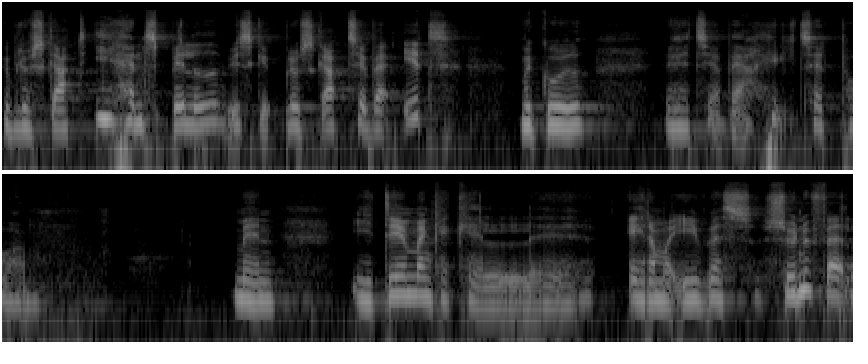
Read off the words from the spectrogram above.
Vi blev skabt i hans billede. Vi blev skabt til at være et med Gud, øh, til at være helt tæt på ham. Men i det, man kan kalde øh, Adam og Evas syndefald,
